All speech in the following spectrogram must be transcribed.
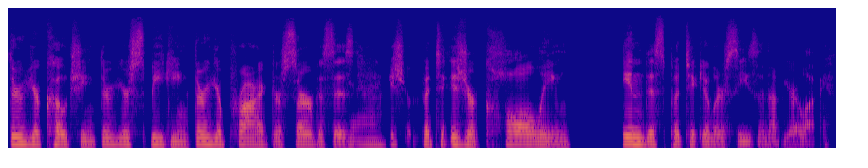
through your coaching, through your speaking, through your product or services yeah. is your is your calling in this particular season of your life.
